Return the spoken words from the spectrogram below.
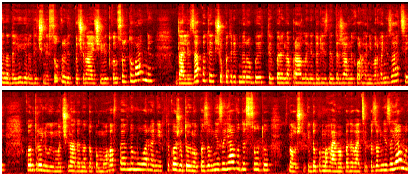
Я надаю юридичний супровід, починаючи від консультування, далі запити, якщо потрібно робити, перенаправлення до різних державних органів організацій, контролюємо, чи надана допомога в певному органі. Також готуємо позовні заяву до суду. Знову ж таки, допомагаємо подавати ці позовні заяви.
